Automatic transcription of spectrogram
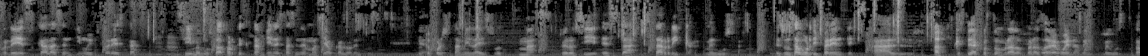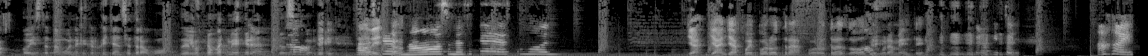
fresca, la sentí muy fresca. Ujú. Sí me gustó, aparte que también está haciendo demasiado calor, entonces creo que por eso también la disfruto más. Pero sí, está, está rica, me gusta. Es un sabor diferente al, al que estoy acostumbrado, pero sabe buena, me, me gustó. Oye, está tan buena que creo que Jan se trabó de alguna manera. No sé No. por qué. No, ¿Sabes de hecho, No, se me hace que es como el... ya, Jan ya fue por otra, por otras dos, seguramente. Pero aquí estoy. Podrías-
